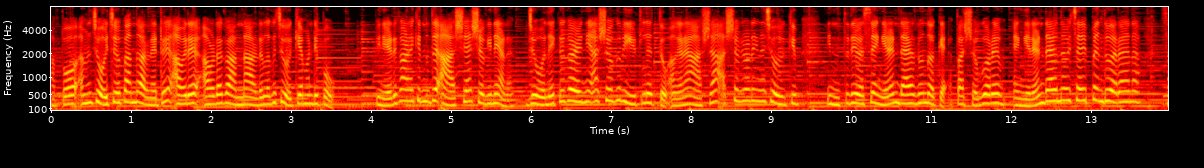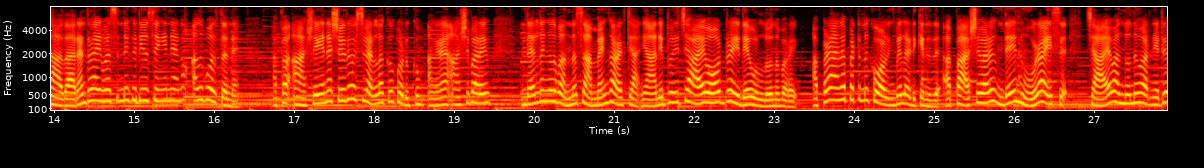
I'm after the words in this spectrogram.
അപ്പോൾ അവൻ ചോദിച്ചു നോക്കാന്ന് പറഞ്ഞിട്ട് അവർ അവിടെ കാണുന്ന ആളുകളൊക്കെ ചോദിക്കാൻ വേണ്ടി പോകും പിന്നീട് കാണിക്കുന്നത് ആശ അശോകിനെയാണ്. ജോലിയൊക്കെ കഴിഞ്ഞ് അശോക് വീട്ടിലെത്തും. അങ്ങനെ ആശ അശോകിനോട് ഇങ്ങനെ ചോദിക്കും ഇന്നത്തെ ദിവസം എങ്ങനെ ഉണ്ടായിരുന്നു എന്നൊക്കെ? അപ്പൊ അശോക് പറയും എങ്ങനെ ഉണ്ടായിരുന്നു വെച്ചാൽ ഇപ്പൊ എന്ത് പറയാനാ? സാധാരണ ഡ്രൈവേഴ്സിന്റെ ഒക്കെ ദിവസം എങ്ങനെയാണോ? അതുപോലെ തന്നെ. അപ്പൊ ആശയനെ ഇങ്ങനെ കുറച്ച് വെള്ളമൊക്കെ കൊടുക്കും. അങ്ങനെ ആശ പറയും എന്തായാലും നിങ്ങൾ വന്ന സമയം കറക്റ്റാ ഞാനിപ്പോ ഈ ചായ ഓർഡർ ചെയ്തേ ഉള്ളൂ എന്ന് പറയും. അപ്പോഴാണ് പെട്ടെന്ന് കോളിംഗ് ബെൽ അടിക്കുന്നത്. അപ്പൊ ആശ പറയും ഇതേ നൂറ് ഐസ് ചായ വന്നു എന്ന് പറഞ്ഞിട്ട്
